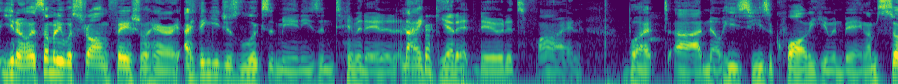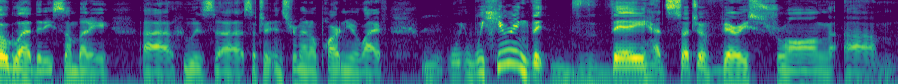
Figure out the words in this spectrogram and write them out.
you know, as somebody with strong facial hair, I think he just looks at me and he's intimidated, and I get it, dude. It's fine, but uh, no, he's he's a quality human being. I'm so glad that he's somebody uh, who is uh, such an instrumental part in your life. We, we hearing that they had such a very strong. Um,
